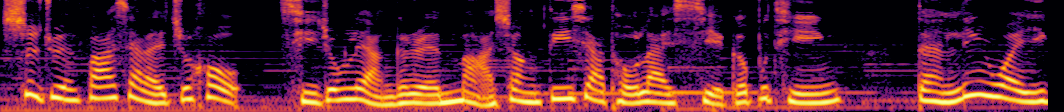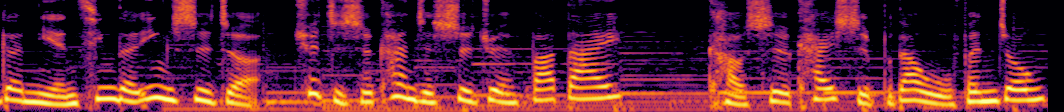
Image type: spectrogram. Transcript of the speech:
试卷发下来之后，其中两个人马上低下头来写个不停，但另外一个年轻的应试者却只是看着试卷发呆。考试开始不到五分钟，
